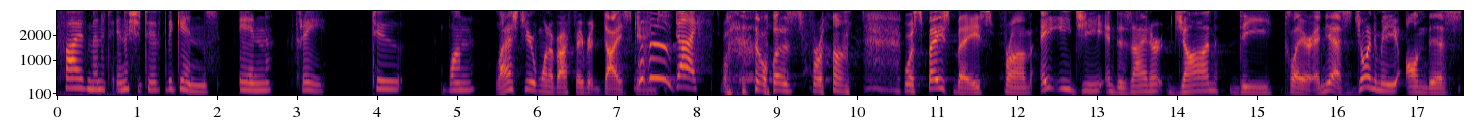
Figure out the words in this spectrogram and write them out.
Five minute initiative begins in three, two, one. Last year, one of our favorite dice games Woohoo, dice. was from was Space Base from AEG and designer John D. Clair. And yes, joining me on this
